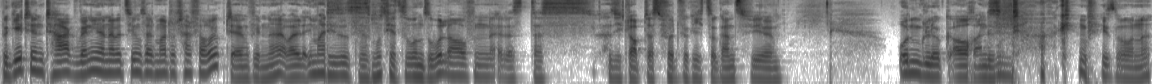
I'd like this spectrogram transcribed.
begeht den Tag, wenn ihr in einer Beziehung seid, mal total verrückt irgendwie, ne? Weil immer dieses, das muss jetzt so und so laufen, das, das, also ich glaube, das führt wirklich zu ganz viel Unglück auch an diesem Tag irgendwie so, ne?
